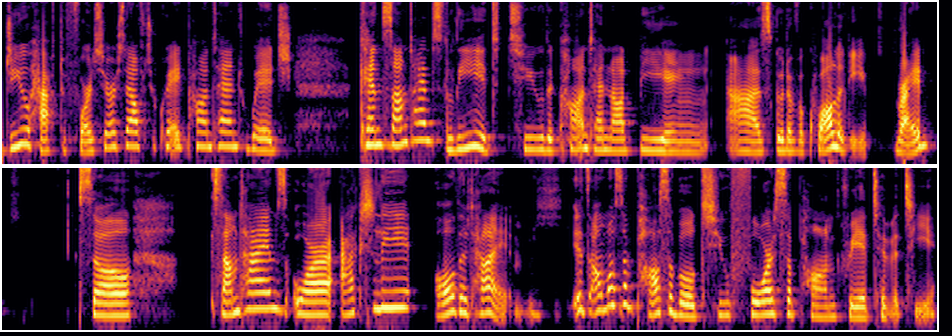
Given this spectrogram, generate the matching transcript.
do have to force yourself to create content, which can sometimes lead to the content not being as good of a quality, right? So sometimes, or actually, all the time. It's almost impossible to force upon creativity.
